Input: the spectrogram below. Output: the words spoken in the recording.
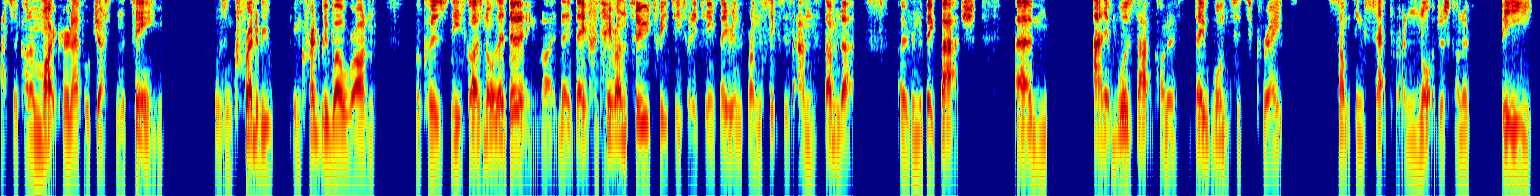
at a kind of micro level, just in the team, it was incredibly incredibly well run because these guys know what they're doing. Like they they they run two T20 teams. They run the Sixers and the Thunder over in the Big Bash. Um, and it was that kind of they wanted to create something separate and not just kind of be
